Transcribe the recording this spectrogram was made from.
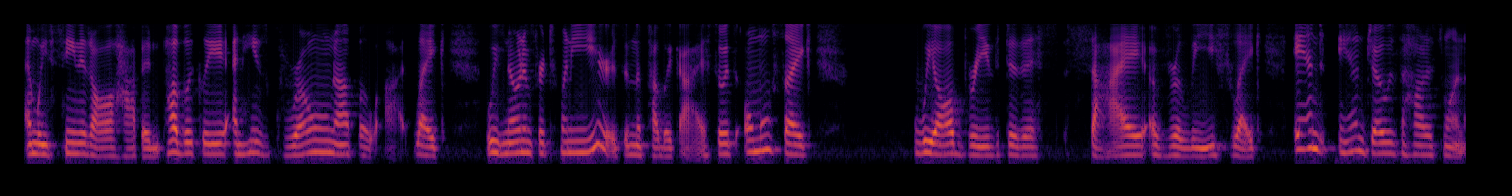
and we've seen it all happen publicly and he's grown up a lot like we've known him for 20 years in the public eye so it's almost like we all breathed this sigh of relief like and and joe is the hottest one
